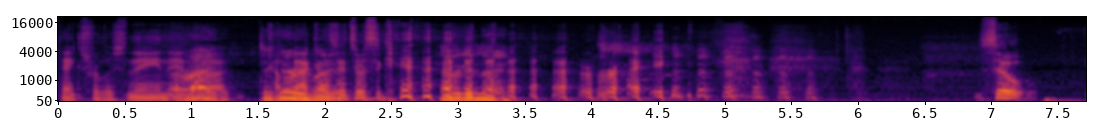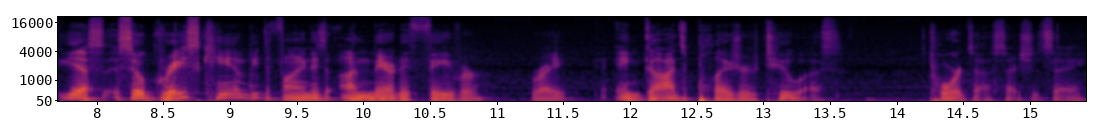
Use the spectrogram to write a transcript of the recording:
thanks for listening, and All right. uh, Take come care, back and listen to us again. Have a good night. right. so, yes, so grace can be defined as unmerited favor, right, and God's pleasure to us, towards us, I should say.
